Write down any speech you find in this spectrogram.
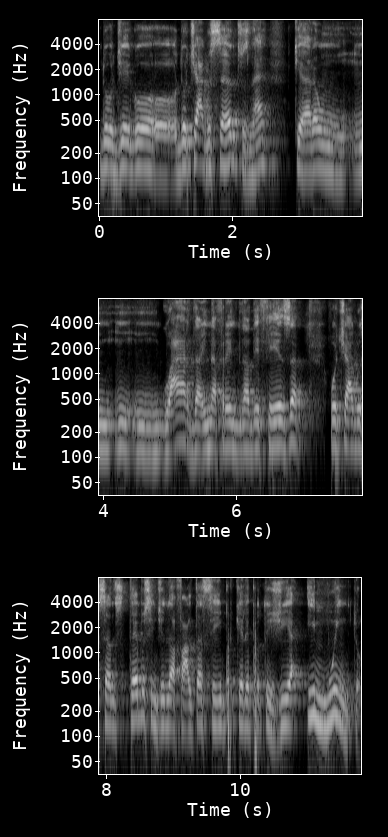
do Diego, do Thiago Santos, né? Que era um, um, um guarda aí na frente da defesa. O Thiago Santos temos sentindo a falta sim, porque ele protegia e muito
